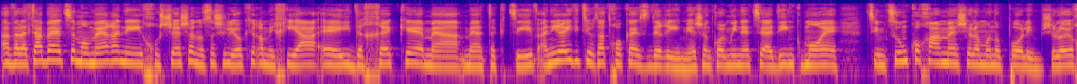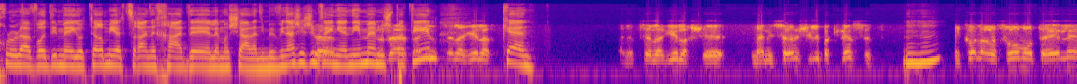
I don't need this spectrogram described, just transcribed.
אבל אתה בעצם אומר, אני חושש שהנושא של יוקר המחיה אה, יידחק אה, מה, מהתקציב. אני ראיתי טיוטת חוק ההסדרים, יש שם כל מיני צעדים כמו אה, צמצום כוחם אה, של המונופולים, שלא יוכלו לעבוד עם אה, יותר מיצרן אחד אה, למשל. אני מבינה שיש עם זה כן, עניינים אה, משפטיים. אני רוצה להגיד לך, כן. אני רוצה להגיד לך שמהניסיון שלי בכנסת, מהמם. מכל הרפורמות האלה,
